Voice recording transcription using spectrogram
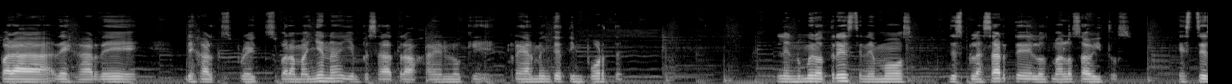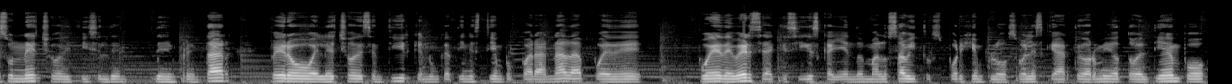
para dejar de dejar tus proyectos para mañana y empezar a trabajar en lo que realmente te importa. En el número 3 tenemos desplazarte de los malos hábitos. Este es un hecho difícil de, de enfrentar, pero el hecho de sentir que nunca tienes tiempo para nada puede puede deberse a que sigues cayendo en malos hábitos. Por ejemplo, sueles quedarte dormido todo el tiempo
